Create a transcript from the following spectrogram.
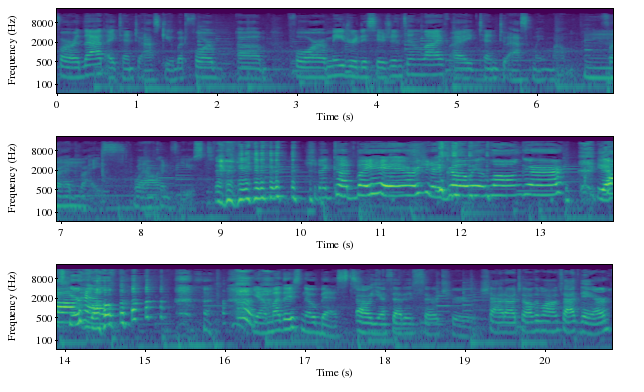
for that, I tend to ask you. But for um, for major decisions in life, I tend to ask my mom for Mm. advice when Wow. I'm confused. Should I cut my hair? Should I grow it longer? you ask your Mom, mom. yeah, mothers know best. Oh yes, that is so true. Shout out to all the moms out there.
